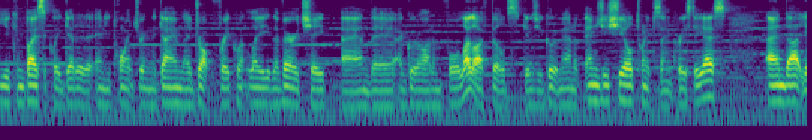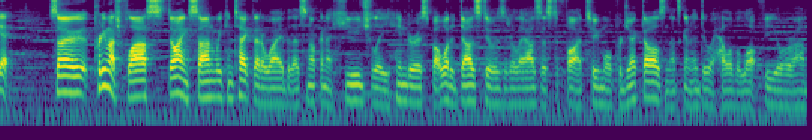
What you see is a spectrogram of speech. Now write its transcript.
You can basically get it at any point during the game. They drop frequently, they're very cheap, and they're a good item for low life builds. Gives you a good amount of energy shield, 20% increased ES, and uh, yeah. So pretty much Flask, Dying Sun, we can take that away, but that's not going to hugely hinder us. But what it does do is it allows us to fire two more projectiles, and that's going to do a hell of a lot for your um,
